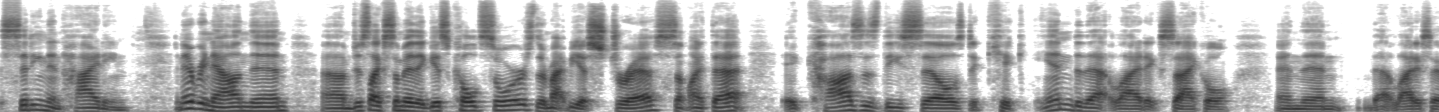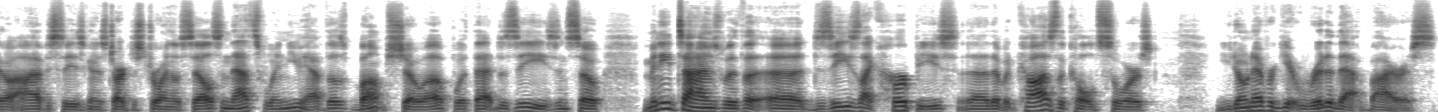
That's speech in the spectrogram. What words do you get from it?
sitting and hiding. And every now and then, um, just like somebody that gets cold sores, there might be a stress, something like that. It causes these cells to kick into that lytic cycle. And then that lytic cycle obviously is going to start destroying those cells. And that's when you have those bumps show up with that disease. And so many times with a, a disease like herpes uh, that would cause the cold sores, you don't ever get rid of that virus.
